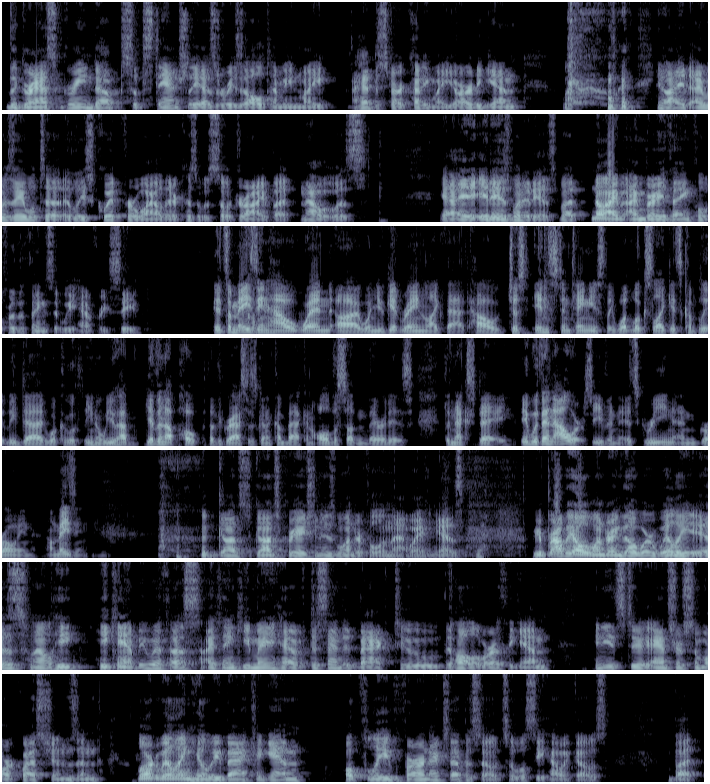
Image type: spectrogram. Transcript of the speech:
the grass greened up substantially as a result. I mean, my I had to start cutting my yard again. you know, I, I, was able to at least quit for a while there because it was so dry, but now it was, yeah, it, it is what it is. But no, I'm, I'm very thankful for the things that we have received. It's amazing how when uh, when you get rain like that, how just instantaneously what looks like it's completely dead, what looks you know, you have given up hope that the grass is going to come back, and all of a sudden there it is the next day, it, within hours even, it's green and growing. Amazing. God's God's creation is wonderful in that way. Yes. You're probably all wondering though where Willie is. Well, he he can't be with us. I think he may have descended back to the Hollow Earth again. He needs to answer some more questions, and Lord willing, he'll be back again, hopefully for our next episode. So we'll see how it goes. But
